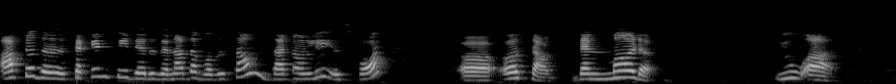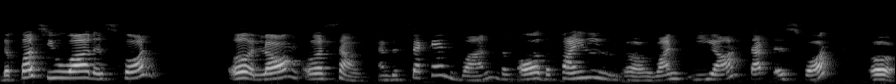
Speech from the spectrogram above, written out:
after the second P there is another vowel sound that only is for uh, a sound. Then murder, U R. The first U R is for a long a sound and the second one the, or the final uh, one ER that is for a.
